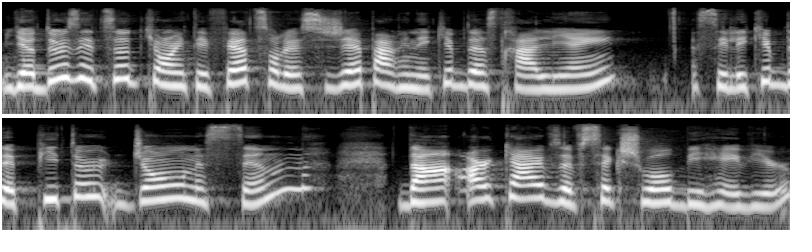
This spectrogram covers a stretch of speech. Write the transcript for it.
il y a deux études qui ont été faites sur le sujet par une équipe d'Australiens. C'est l'équipe de Peter Jonason dans Archives of Sexual Behavior.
